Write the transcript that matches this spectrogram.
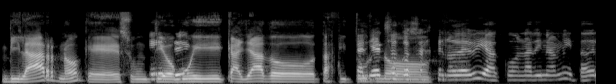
Vilar, ¿no? Que es un tío muy callado, taciturno. Había hecho cosas que no debía con la dinamita de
